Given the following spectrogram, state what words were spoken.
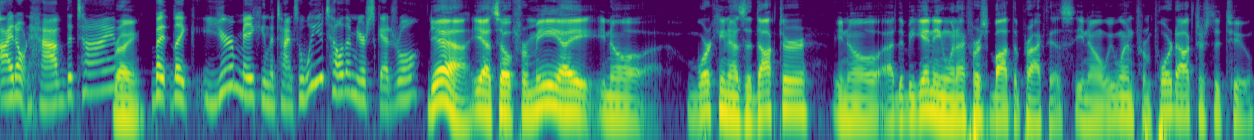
I don't have the time. Right. But like you're making the time. So will you tell them your schedule? Yeah, yeah. So for me, I you know, working as a doctor, you know, at the beginning when I first bought the practice, you know, we went from four doctors to two,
